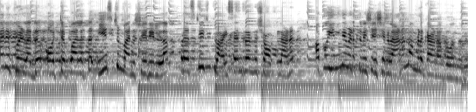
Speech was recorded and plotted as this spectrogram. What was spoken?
ഞാനുള്ളത് ഒറ്റപ്പാലത്ത് ഈസ്റ്റ് മനുഷ്യരിലുള്ള പ്രസ്റ്റീജ് ടോയ് സെന്റർ എന്ന ഷോപ്പിലാണ്. അപ്പോൾ ഇന്ന് ഇവിടുത്തെ വിശേഷങ്ങളാണ് നമ്മൾ കാണാൻ പോകുന്നത്.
